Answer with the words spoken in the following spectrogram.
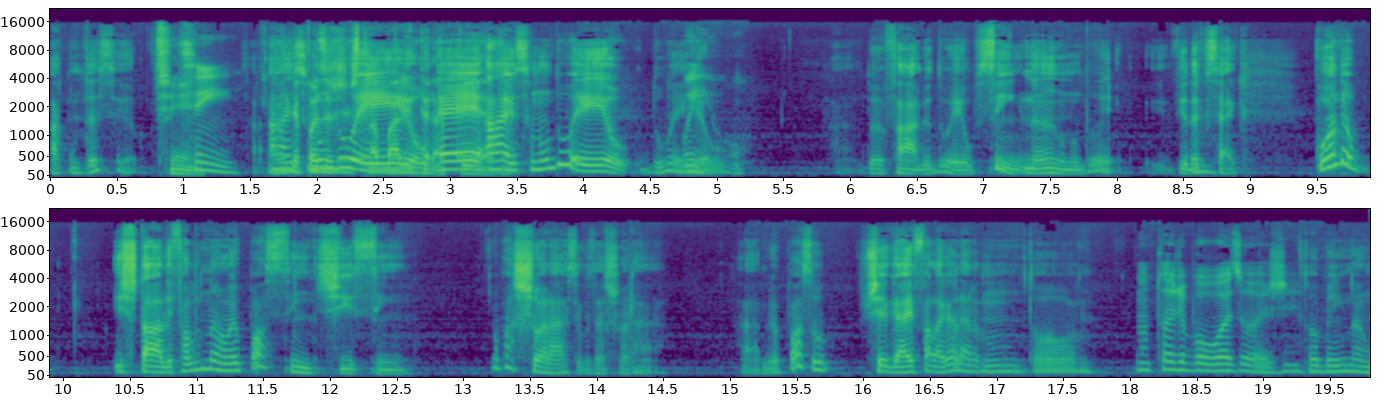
Aconteceu. Sim. Sim. Ah, Aí isso depois não doeu. terapia, É, né? ah, isso não doeu. Doeu. Will. Do, Fábio, doeu. Sim, não, não doeu. Vida que segue. Quando eu, estalo e falo, não, eu posso sentir sim. Eu posso chorar se eu quiser chorar. Sabe? Eu posso chegar e falar, galera, não tô, Não tô de boas hoje. tô bem, não.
